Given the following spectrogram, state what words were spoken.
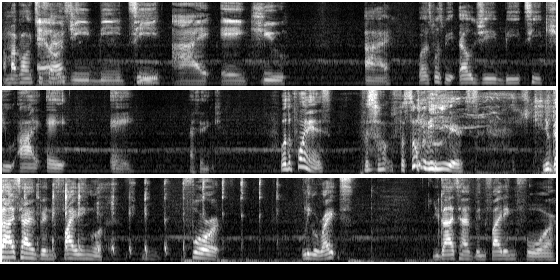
Am I going too fast? LGBTIAQ. I. Well, it's supposed to be LGBTQIAA. I think. Well, the point is, for so for so many years, you guys have been fighting or for legal rights. You guys have been fighting for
